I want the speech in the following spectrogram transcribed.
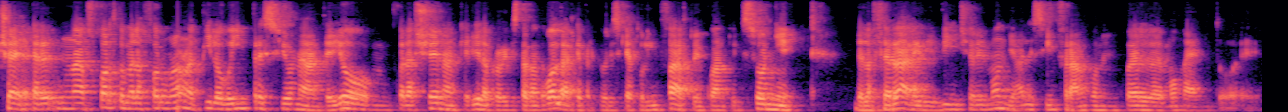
cioè per uno sport come la Formula 1 è un epilogo impressionante. Io quella scena anche lì l'avrò vista tante volte anche perché ho rischiato l'infarto in quanto i sogni della Ferrari di vincere il mondiale si infrangono in quel momento e,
